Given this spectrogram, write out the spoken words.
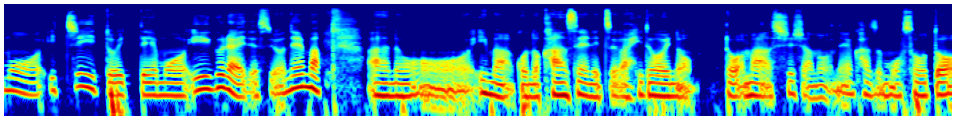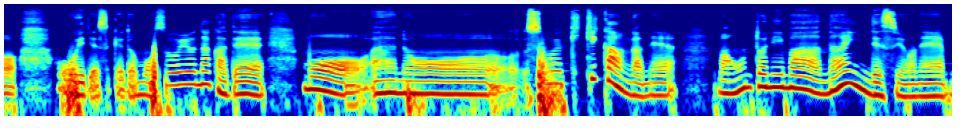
もう1位と言ってもいいぐらいですよね。まあ、あの今、この感染率がひどいの。と、まあ死者のね、数も相当多いですけども、そういう中でもう、あのー、そういう危機感がね、まあ本当にまあないんですよね。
